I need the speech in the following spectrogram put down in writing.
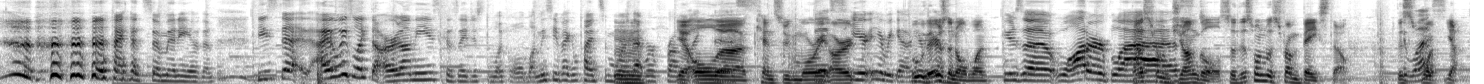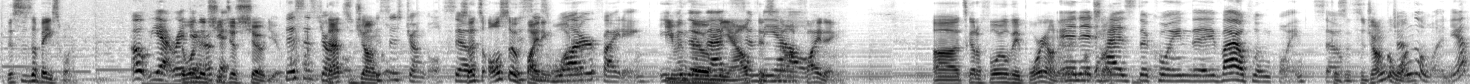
I had so many of them. These, uh, I always like the art on these because they just look old. Let me see if I can find some more that Mhm. were from yeah, like old uh, this. Ken Sugimori this. art. Here, here we go. Ooh, here there's go. an old one. Here's a water blast. That's from Jungle. So this one was from base though. This It one, was? yeah, this is the base one. Oh yeah, right the one there. that she just showed you. This is jungle. That's jungle. This is jungle. So, So that's also this fighting is water. water fighting, even, even, though that's Meowth is Meowth. not fighting. Uh, it's got a foil Vaporeon in it. And it. it looks like. has the coin, the Vileplume coin. So because it's the jungle, jungle one. Jungle one. Yep,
